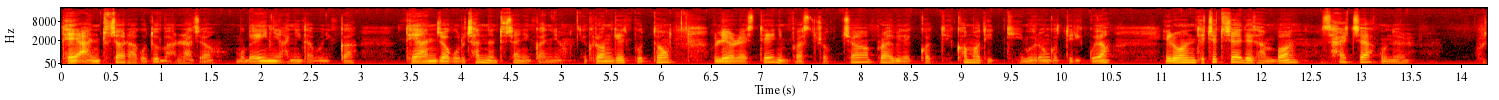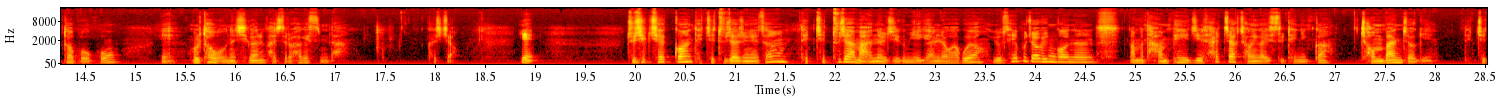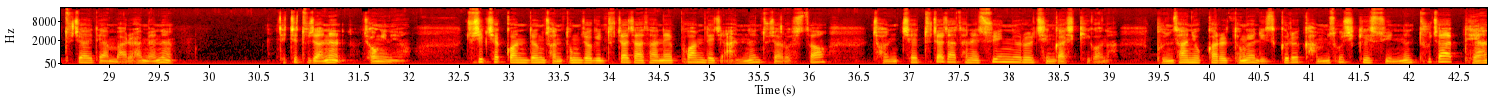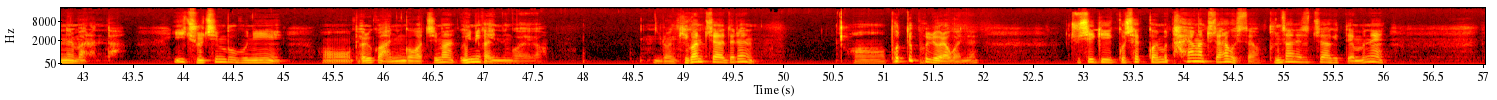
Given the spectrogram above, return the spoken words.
대안 투자라고도 말을 하죠. 뭐 메인이 아니다 보니까 대안적으로 찾는 투자니까요. 그런 게 보통 리얼 에스테이트, 인프라스트럭처, 프라이빗 에쿼티, 커머디티 뭐 이런 것들이 있고요. 이런 대체 투자에 대해서 한번 살짝 오늘 훑어보고 예, 훑어보는 시간을 가지도록 하겠습니다. 가시죠. 예. 주식 채권 대체 투자 중에서 대체 투자만을 지금 얘기하려고 하고요. 요 세부적인 거는 아마 다음 페이지에 살짝 정의가 있을 테니까 전반적인 대체 투자에 대한 말을 하면은 대체 투자는 정의네요. 주식 채권 등 전통적인 투자 자산에 포함되지 않는 투자로서 전체 투자 자산의 수익률을 증가시키거나 분산 효과를 통해 리스크를 감소시킬 수 있는 투자 대안을 말한다. 이 줄친 부분이 어, 별거 아닌 것 같지만 의미가 있는 거예요. 이런 기관 투자들은 어, 포트폴리오라고 했나요? 주식이 있고 채권 뭐 다양한 투자를 하고 있어요. 분산해서 투자하기 때문에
